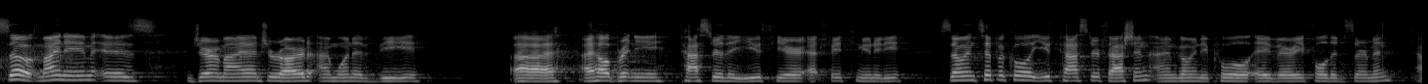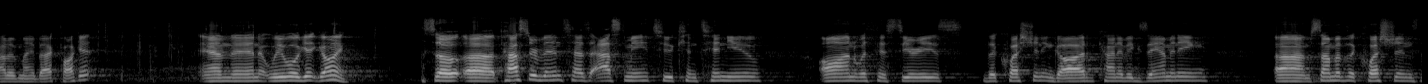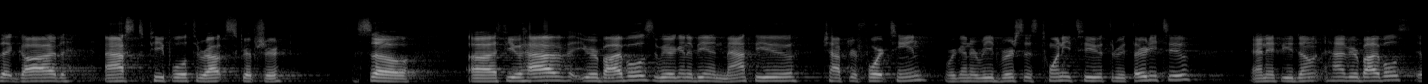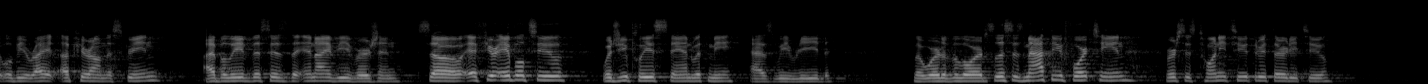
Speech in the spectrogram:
So, my name is Jeremiah Gerard. I'm one of the, uh, I help Brittany pastor the youth here at Faith Community. So, in typical youth pastor fashion, I'm going to pull a very folded sermon out of my back pocket, and then we will get going. So, uh, Pastor Vince has asked me to continue on with his series, The Questioning God, kind of examining um, some of the questions that God asked people throughout Scripture. So, uh, if you have your Bibles, we are going to be in Matthew chapter 14. We're going to read verses 22 through 32. And if you don't have your Bibles, it will be right up here on the screen. I believe this is the NIV version. So, if you're able to, would you please stand with me as we read the word of the Lord? So, this is Matthew 14, verses 22 through 32.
